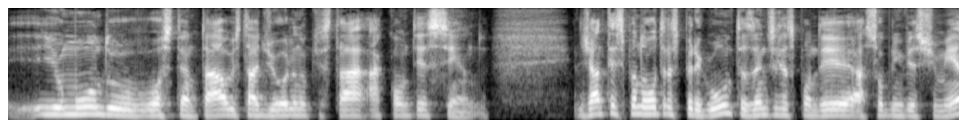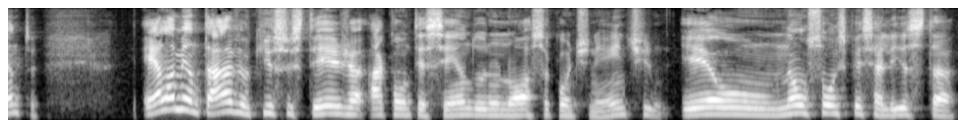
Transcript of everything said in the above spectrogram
e o mundo ocidental está de olho no que está acontecendo. Já antecipando outras perguntas, antes de responder a sobre investimento, é lamentável que isso esteja acontecendo no nosso continente. Eu não sou um especialista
